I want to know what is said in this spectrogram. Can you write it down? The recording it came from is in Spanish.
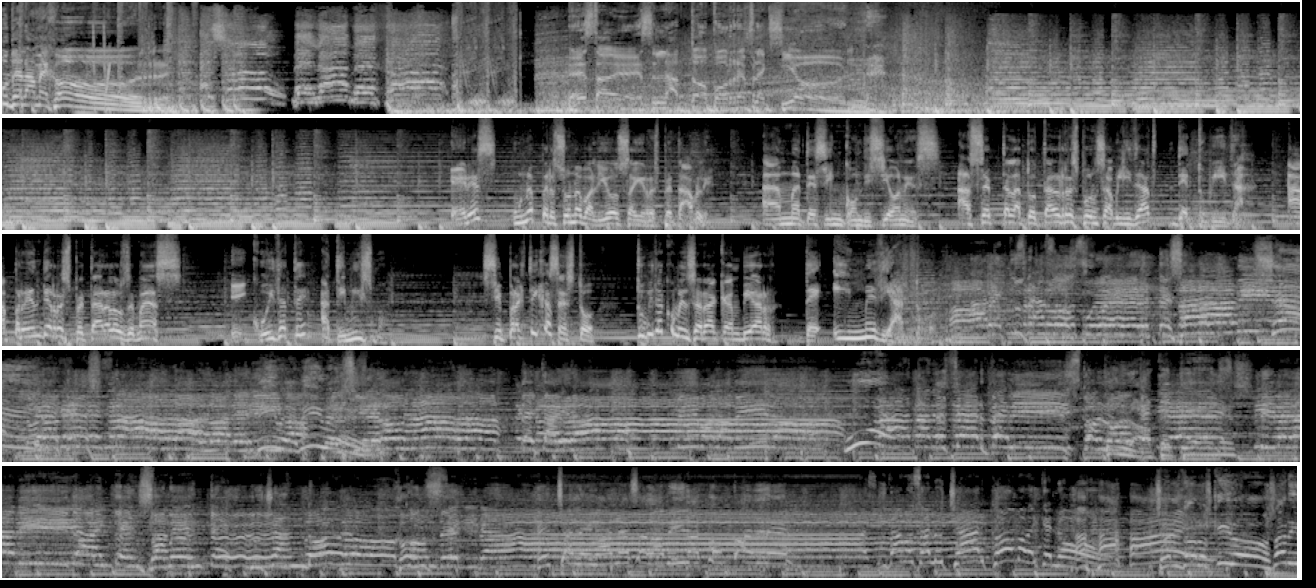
show de la mejor. El show de la mejor. Esta es la Topo Reflexión. Eres una persona valiosa y respetable. Ámate sin condiciones. Acepta la total responsabilidad de tu vida. Aprende a respetar a los demás y cuídate a ti mismo. Si practicas esto, tu vida comenzará a cambiar de inmediato. Abre tus brazos fuertes a la vida. No dejes nada, la deriva. Vive, vive. El cielo nada te caerá. Viva la vida. Trata de ser feliz con lo, lo que, que tienes. Vive la vida intensamente. Luchando lo conseguirás. Échale ganas a la vida, compadre. Y vamos a luchar, ¿cómo de que no? ¡Echale todos los kilos! ¡Ánimo, ánimo!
